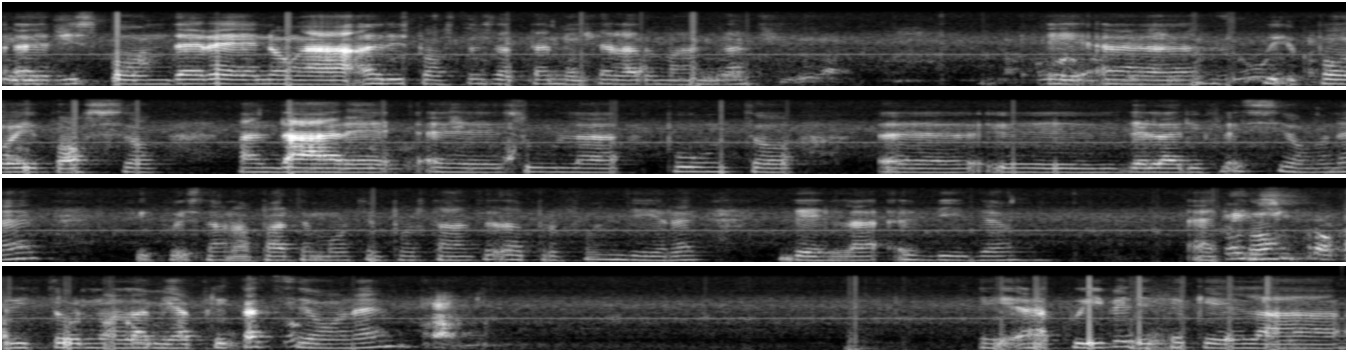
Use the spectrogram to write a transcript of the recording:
eh, rispondere, non ha risposto esattamente alla domanda. E, eh, qui, poi posso andare eh, sul punto eh, eh, della riflessione, che questa è una parte molto importante da approfondire del video. Ecco, ritorno alla mia applicazione. e uh, qui vedete che la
